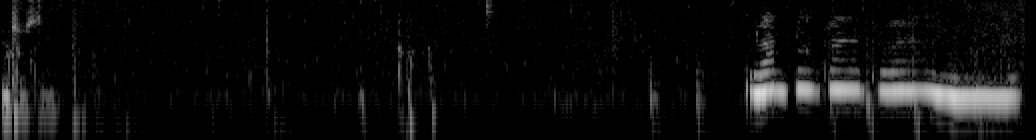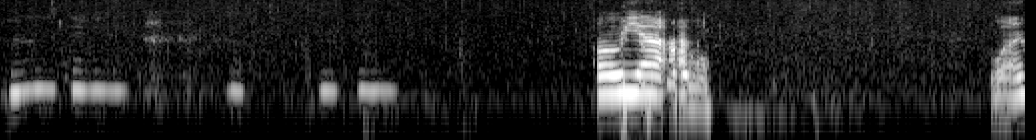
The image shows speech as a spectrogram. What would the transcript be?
Interesting. Oh I yeah, what?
